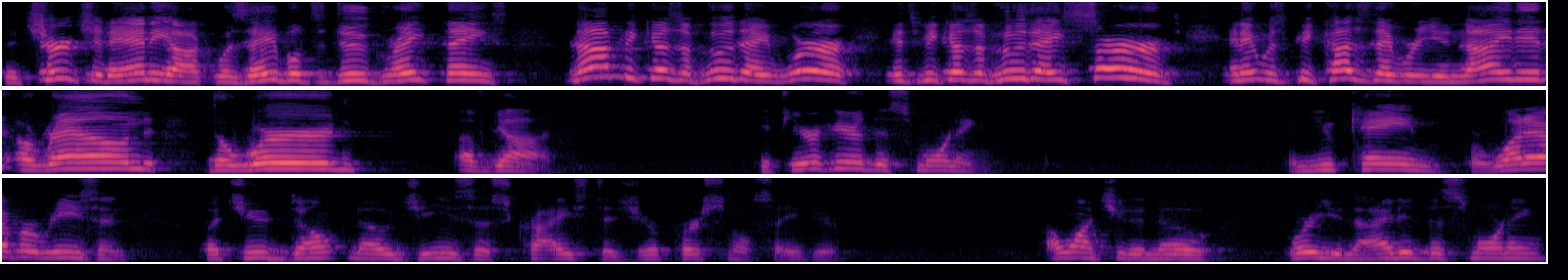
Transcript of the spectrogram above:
The church at Antioch was able to do great things not because of who they were, it's because of who they served. And it was because they were united around the Word of God. If you're here this morning and you came for whatever reason, but you don't know Jesus Christ as your personal Savior, I want you to know we're united this morning,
